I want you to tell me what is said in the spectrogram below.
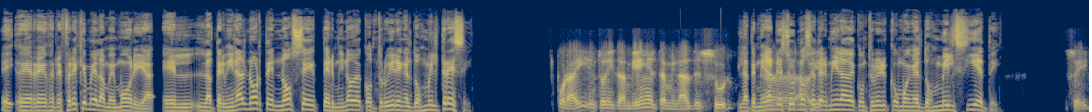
Eh, eh, refresqueme la memoria, el, la Terminal Norte no se terminó de construir en el 2013 por ahí, entonces y también el terminal del sur. Y la terminal del sur no uh, se termina de construir como en el 2007. Sí.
